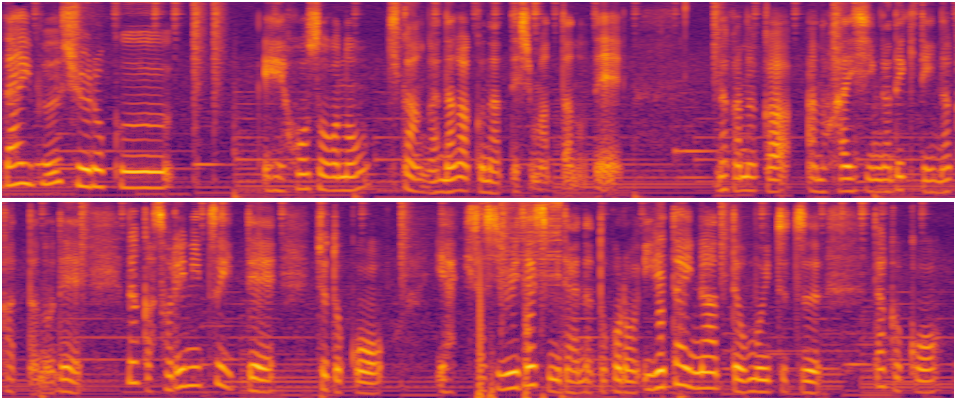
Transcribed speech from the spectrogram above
だいぶ収録、えー、放送の期間が長くなってしまったのでなかなかあの配信ができていなかったのでなんかそれについてちょっとこういや久しぶりですみたいなところを入れたいなって思いつつなんかこう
